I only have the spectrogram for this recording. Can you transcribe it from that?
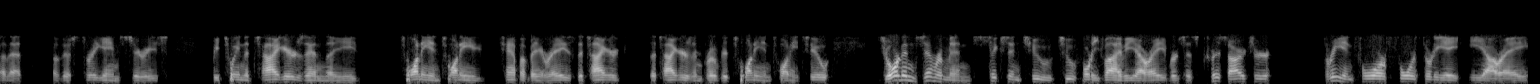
of that of this three game series between the Tigers and the 20 and 20 Tampa Bay Rays. The Tiger the Tigers improved to 20 and 22. Jordan Zimmermann six and two, 2.45 ERA versus Chris Archer, three and four, 4.38 ERA.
